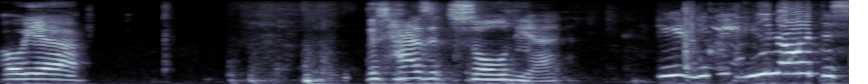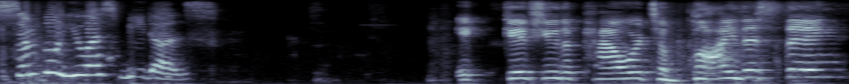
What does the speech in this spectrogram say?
Oh yeah. This hasn't sold yet. Do you, do you, do you know what this simple USB does? It gives you the power to buy this thing.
